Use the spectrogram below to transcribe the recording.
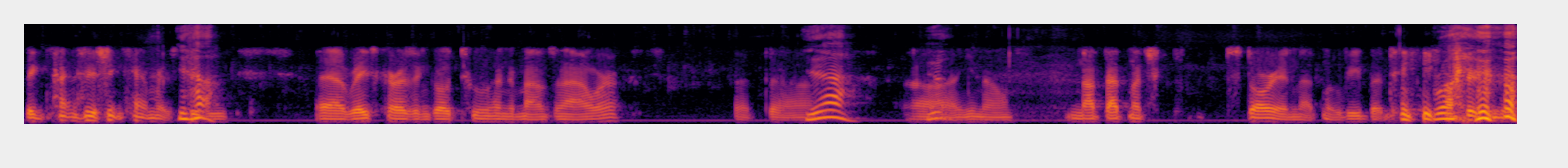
big Panavision cameras Yeah. to uh, race cars and go 200 miles an hour. But, uh, yeah, uh, you know, not that much story in that movie, but right.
